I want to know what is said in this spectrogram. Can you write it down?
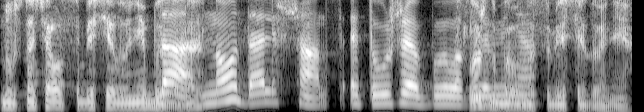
Ну, сначала собеседование было, да? Да, но дали шанс. Это уже было Сложно было меня... на собеседовании?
